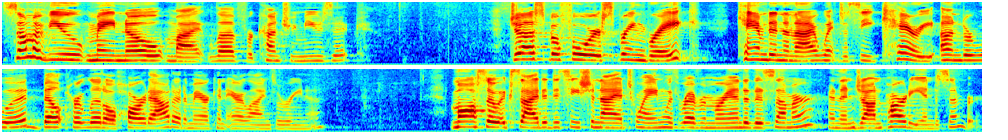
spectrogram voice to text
Some of you may know my love for country music. Just before spring break, Camden and I went to see Carrie Underwood belt her little heart out at American Airlines Arena. I'm also excited to see Shania Twain with Reverend Miranda this summer and then Jon Pardi in December.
